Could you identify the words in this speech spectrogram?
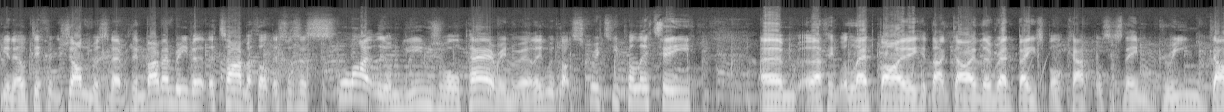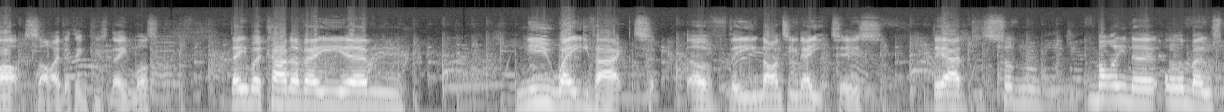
you know, different genres and everything, but I remember even at the time I thought this was a slightly unusual pairing, really. We've got Scritti Politti, um, I think we're led by that guy in the red baseball cap, what's his name? Green Gartside, I think his name was. They were kind of a um, new wave act of the 1980s they had some minor, almost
